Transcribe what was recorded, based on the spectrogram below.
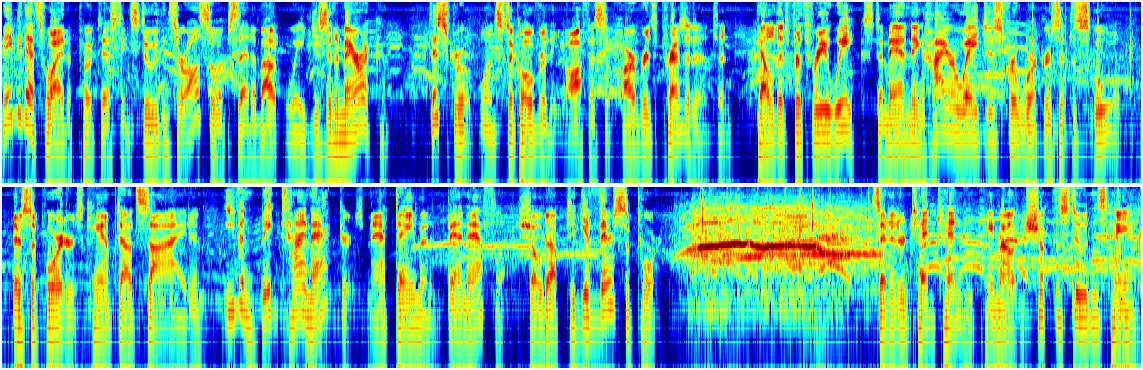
Maybe that's why the protesting students are also upset about wages in America. This group once took over the office of Harvard's president and held it for three weeks, demanding higher wages for workers at the school. Their supporters camped outside, and even big-time actors, Matt Damon and Ben Affleck, showed up to give their support. Senator Ted Kennedy came out and shook the students' hands.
